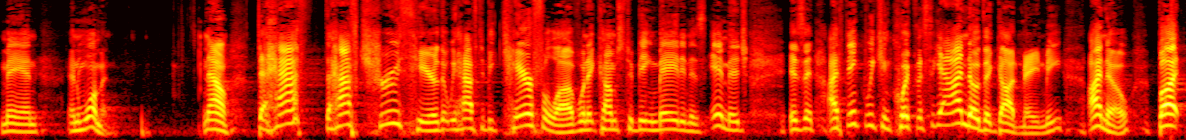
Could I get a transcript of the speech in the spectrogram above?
man and woman. Now, the half, the half truth here that we have to be careful of when it comes to being made in his image is that I think we can quickly say, Yeah, I know that God made me. I know. But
